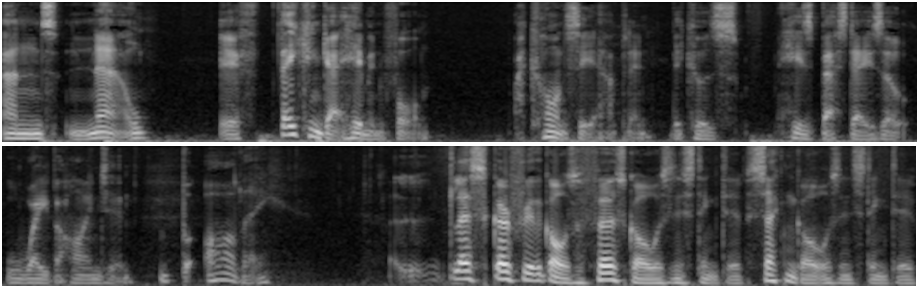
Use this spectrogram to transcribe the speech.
and now, if they can get him in form, I can't see it happening because his best days are way behind him. But are they? Let's go through the goals. The first goal was instinctive. Second goal was instinctive,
